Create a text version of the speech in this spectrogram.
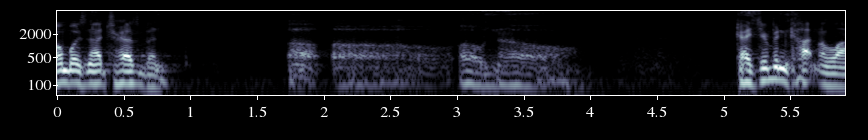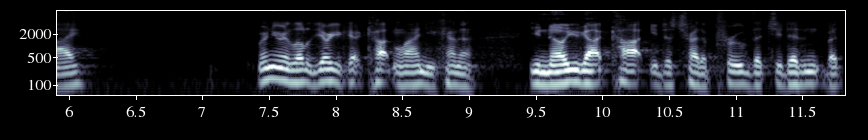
homeboy's not your husband. Uh oh. Oh no. Guys, you've been caught in a lie? When you're a little, you get caught in a lie and you kind of, you know you got caught, you just try to prove that you didn't, but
